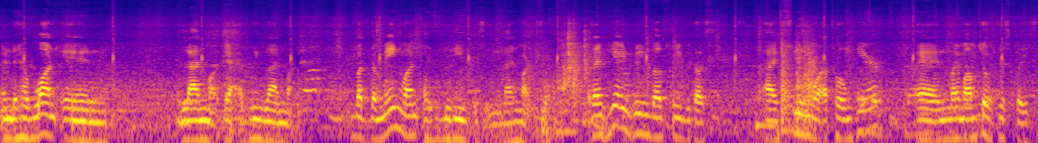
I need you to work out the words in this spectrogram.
and they have one in Landmark. Yeah, I believe Landmark. But the main one, I believe, is in Landmark. But I'm here in Greenbelt 3 because I feel more at home here, and my mom chose this place.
